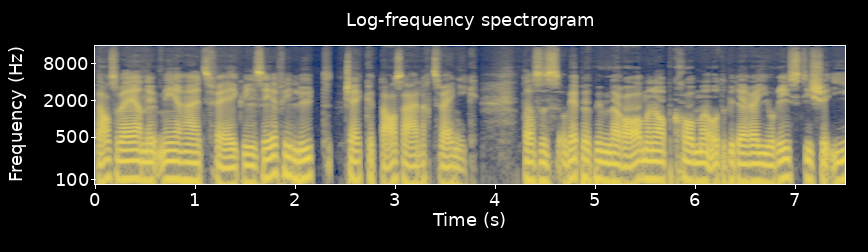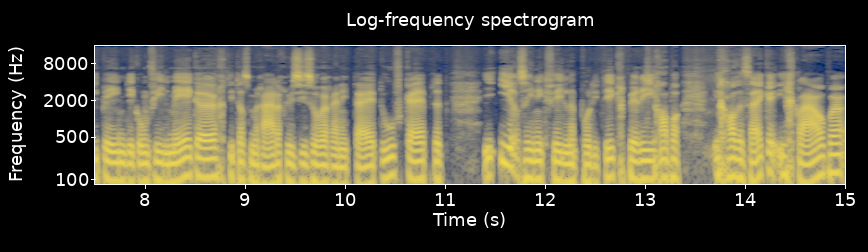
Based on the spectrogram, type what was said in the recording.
das wäre nicht mehrheitsfähig, weil sehr viele Leute checken das eigentlich zu wenig. Dass es eben bei einem Rahmenabkommen oder bei dieser juristischen Einbindung um viel mehr geht, dass wir eigentlich unsere Souveränität aufgeben, in irrsinnig vielen Politikbereichen. Aber ich kann dir sagen, ich glaube,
